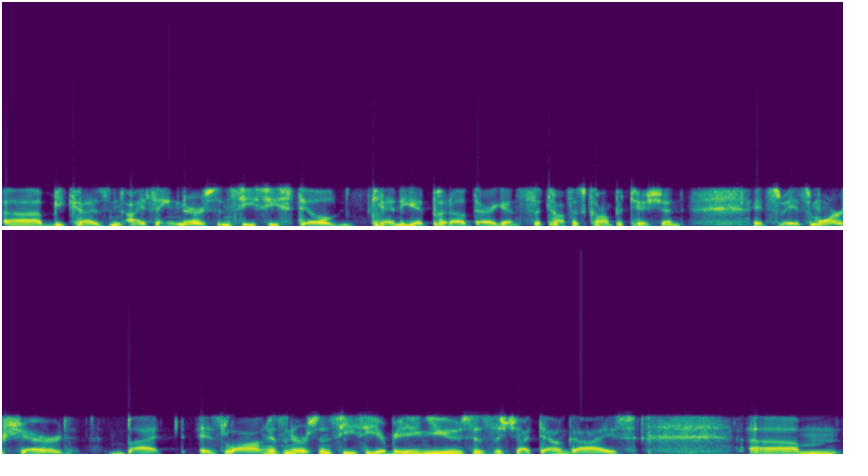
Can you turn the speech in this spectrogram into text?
uh, because I think Nurse and Ceci still tend to get put out there against the toughest competition. It's it's more shared, but as long as Nurse and Ceci are being used as the shutdown guys um,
